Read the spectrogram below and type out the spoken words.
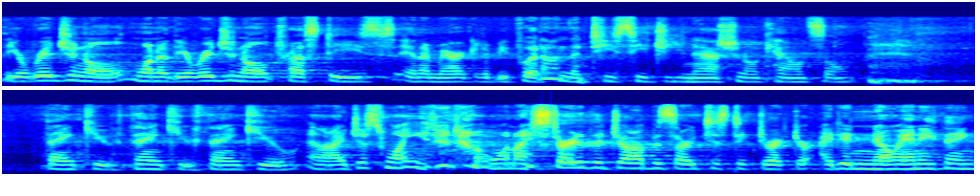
the original, one of the original trustees in America to be put on the TCG National Council. Thank you, thank you, thank you. And I just want you to know, when I started the job as artistic director, I didn't know anything.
